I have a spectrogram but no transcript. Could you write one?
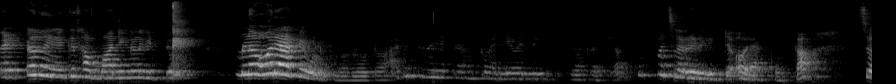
പെട്ടെന്ന് നിങ്ങൾക്ക് സമ്മാനങ്ങൾ കിട്ടും. നമ്മൾ ഒരാൾക്കേ കൊടുക്കുന്നുള്ളൂ കേട്ടോ. അടുത്തതിലൊക്കെ നമുക്ക് വലിയ വലിയ ഗിഫ്റ്റുകളൊക്കെ വെക്കാം. ഇപ്പം ചെറിയൊരു ഗിഫ്റ്റ് ഒരാൾക്ക് കൊടുക്കാം. സോ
